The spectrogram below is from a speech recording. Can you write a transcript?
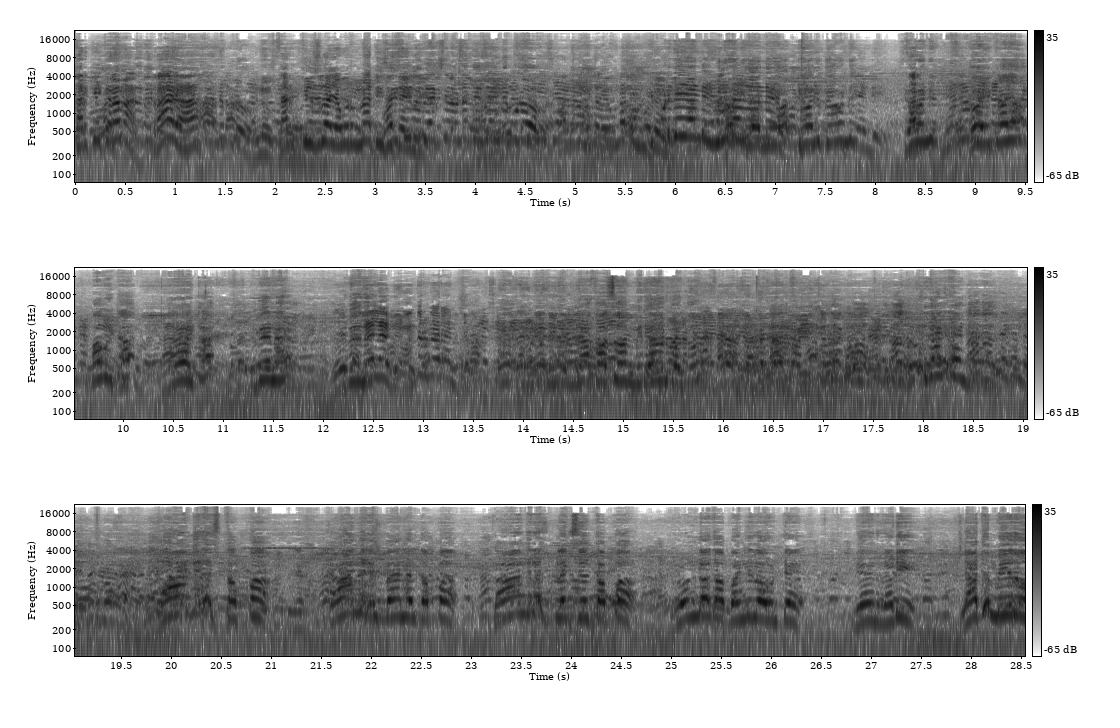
సర్కిల్ కరమా రాయా సర్కిల్స్లో ఎవరున్నా తీసేసేయండి ఇప్పుడు తీయండి ఇవ్వండి, ఇవ్వండి, ఇవ్వండి, బాబు ఇటా? ఇటా? ఇవేనా? నా కోసం కాంగ్రెస్ తప్ప కాంగ్రెస్ బ్యానర్ తప్ప కాంగ్రెస్ ఫ్లెక్సీలు తప్ప రెండోదా బండిలో ఉంటే నేను రెడీ లేకపోతే మీరు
